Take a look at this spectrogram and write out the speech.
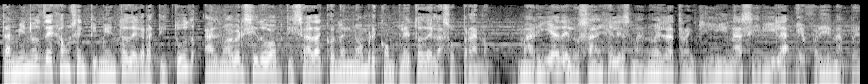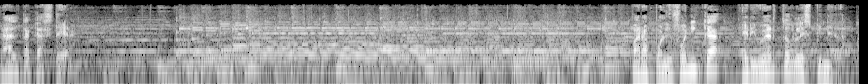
también nos deja un sentimiento de gratitud al no haber sido bautizada con el nombre completo de la soprano, María de los Ángeles Manuela Tranquilina Cirila Efrena Peralta Castera. Para Polifónica, Heriberto Glespineda.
